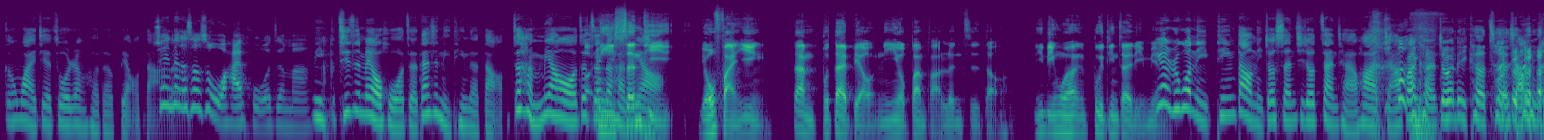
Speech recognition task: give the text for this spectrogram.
跟外界做任何的表达，所以那个时候是我还活着吗？你其实没有活着，但是你听得到，这很妙哦，这真的你很妙。身体有反应，但不代表你有办法认知到，你灵魂不一定在里面。因为如果你听到你就生气就站起来的话，检察官可能就会立刻撤销你的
